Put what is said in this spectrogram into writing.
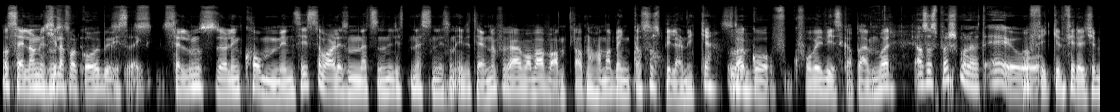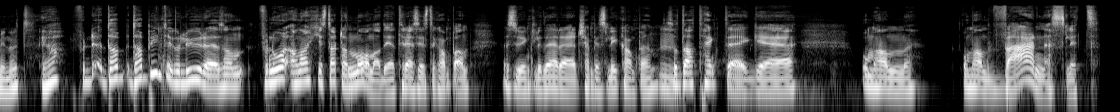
Og selv om, liksom, selv om Stirling kom inn sist, så var det liksom nesten, litt, nesten litt sånn irriterende, for vi var vant til at når han er benka, så spiller han ikke. Så da Mm. går, får vi visekapteinen vår, Altså, spørsmålet mitt er jo og fikk en 24 minutter. Ja, for da, da begynte jeg å lure sånn For nå, han har ikke starta noen av de tre siste kampene, hvis du inkluderer Champions League-kampen. Så da tenkte jeg eh, om han om han vernes litt,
